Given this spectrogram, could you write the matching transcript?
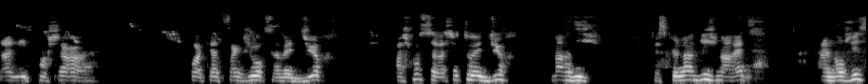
là, les prochains 3, 4, 5 jours, ça va être dur. Franchement, ça va surtout être dur mardi. Parce que lundi, je m'arrête à Nangis,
